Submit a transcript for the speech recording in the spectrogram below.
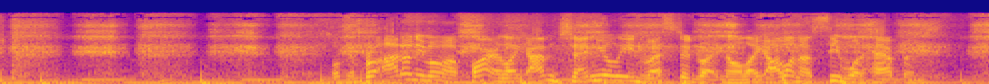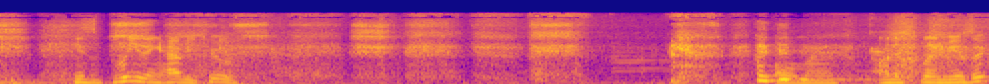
Bro, I don't even want to fire. Like, I'm genuinely invested right now. Like, I want to see what happens. He's breathing heavy, too. Oh, man. Unexplained music.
